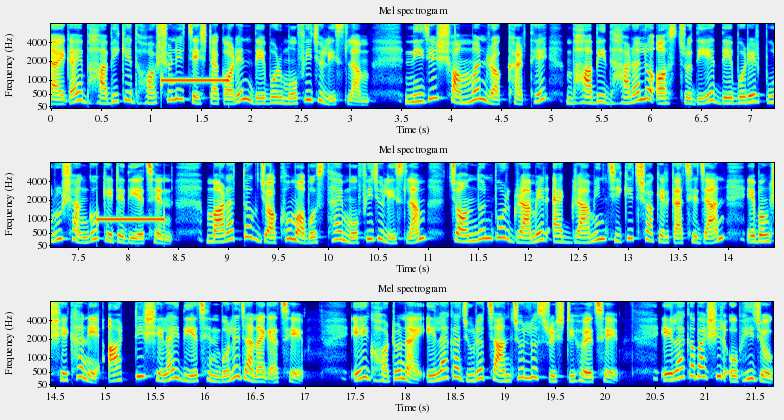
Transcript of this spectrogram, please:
জায়গায় ভাবিকে ধর্ষণের চেষ্টা করেন দেবর মফিজুল ইসলাম। নিজের সম্মান রক্ষার্থে ভাবি ধারালো অস্ত্র দিয়ে দেবরের পুরুষাঙ্গ কেটে দিয়েছেন। মারাত্মক জখম অবস্থায় মফিজুল ইসলাম চন্দনপুর গ্রামের এক গ্রামীণ চিকিৎসকের কাছে যান এবং সেখানে আটটি সেলাই দিয়েছেন বলে জানা গেছে। এই ঘটনায় এলাকা জুড়ে চাঞ্চল্য সৃষ্টি হয়েছে। এলাকাবাসীর অভিযোগ,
